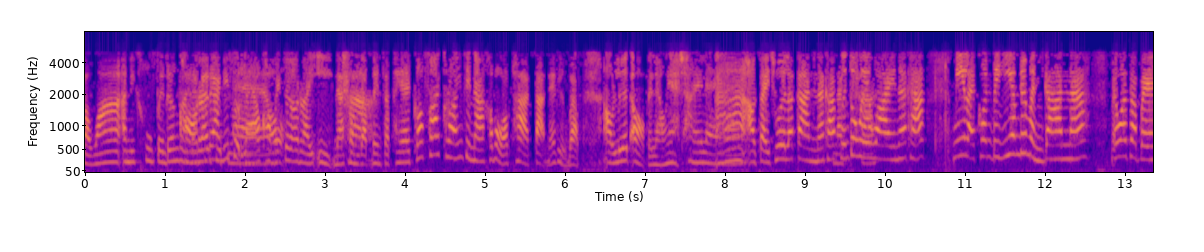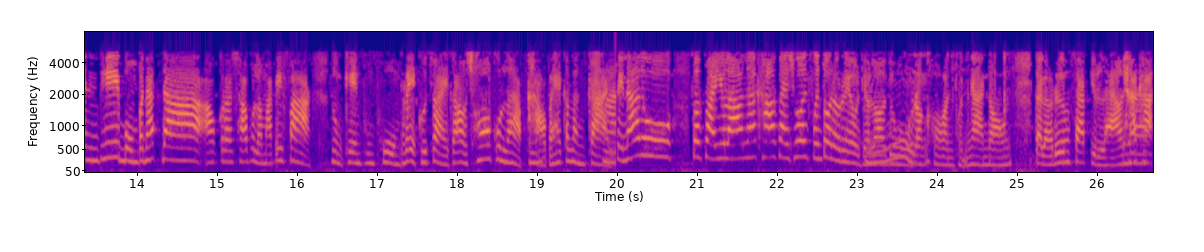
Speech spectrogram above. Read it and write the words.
แบบว่าอันนี้คงเป็นเรื่องขอร้ายแรงที่สุดแล้วขอไม่เจออะไรอีกนะค่ะสำหรับเบญจเพศก็ฟาดเคราะห์จริงๆนะเขาบอกว่าผ่าตัดเนี่ยถือแบบเอาเลือดออกไปแล้วไงใช่แล้วอ่าเอาใจช่วยแล้วกันนะคะนะคะฟื้นตัวไวๆนะคะ มีหลายคนไปเยี่ยมด้วยเหมือนกันนะ ไม่ว่าจะเป็นพี่บุ๋มปนัดดา เอากระเช้าผลไม้ไปฝาก หนุ่มเคนภูมิภูมิพระเอกคู่ใจก็เอาช่อกุหลาบขาวไปให้กำลังใจค่ะ สีหน้าดูสดใสอยู่แล้วนะคะเอาใจช่วยฟื้นตัวเร็วๆเดี๋ยวรอดูอืมละครผลงานน้อง แต่ละเรื่องแซ่บอยู่แล้วนะคะค่ะ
